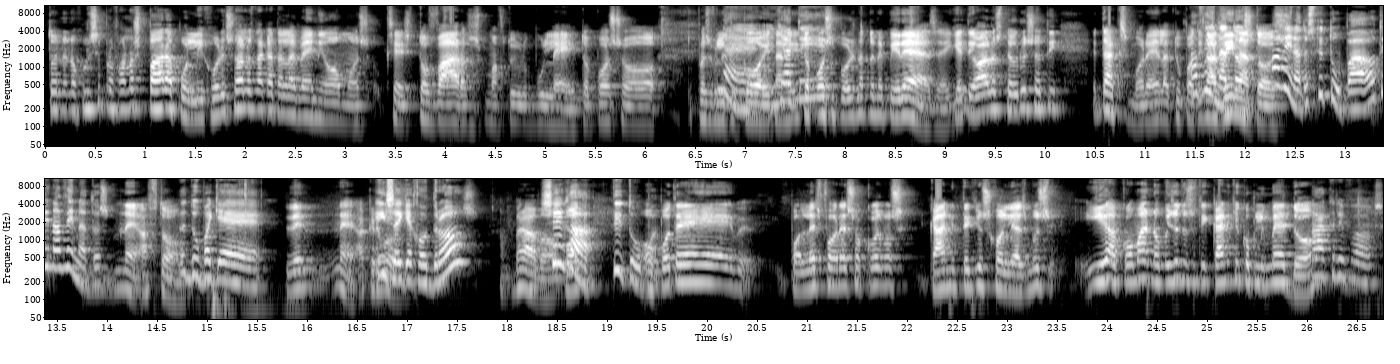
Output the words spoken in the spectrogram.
τον ενοχλούσε προφανώς πάρα πολύ, χωρίς ο άλλος να καταλαβαίνει όμως το βάρος αυτού που λέει, το πόσο το προσβλητικό Ναι, ήταν γιατί- ή το πόσο μπορεί να τον επηρέαζε. Γιατί ο άλλος θεωρούσε ότι εντάξει, μωρέ, έλα, του είπα ότι είναι Αδύνατος. αδύνατος. Αδύνατος, τι του είπα, ότι είναι αδύνατος. Ναι, αυτό. Δεν του είπα και Δεν, ναι, ακριβώς. είσαι και χοντρός. Μπράβο. Σιγά, τι του είπα. Οπότε πολλές φορές ο κόσμος κάνει τέτοιους σχολιασμούς ή ακόμα νομίζοντας ότι κάνει και κοπλιμέντο. Ακριβώς.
